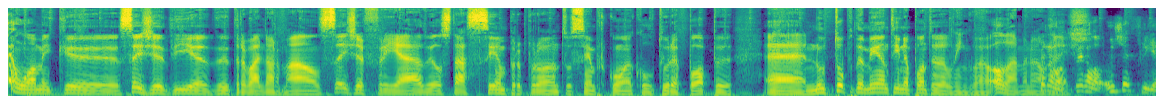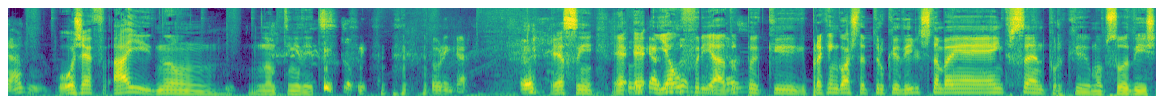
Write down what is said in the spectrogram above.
É um homem que, seja dia de trabalho normal, seja feriado, ele está sempre pronto, sempre com a cultura pop ah, no topo da mente e na ponta da língua. Olá, Manuel Espera lá, Reis. espera lá, hoje é feriado? Hoje é. Ai, não, não te tinha dito. Estou a brincar. Estou a brincar. É assim, é- é- e é um feriado porque, para quem gosta de trocadilhos, também é interessante, porque uma pessoa diz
